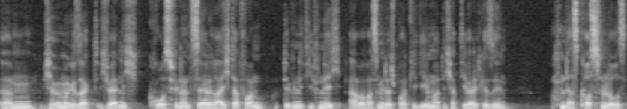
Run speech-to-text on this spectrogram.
Ähm, ich habe immer gesagt, ich werde nicht groß finanziell reich davon, definitiv nicht, aber was mir der Sport gegeben hat, ich habe die Welt gesehen. Und das kostenlos.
